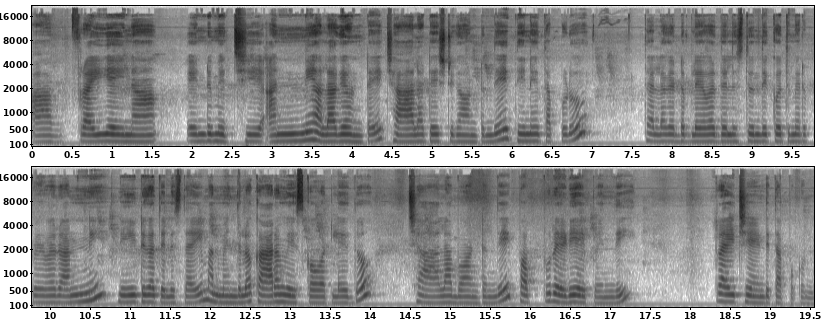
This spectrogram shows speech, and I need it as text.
ఆ ఫ్రై అయిన ఎండుమిర్చి అన్నీ అలాగే ఉంటాయి. చాలా టేస్టీగా ఉంటుంది. తినేటప్పుడు తెల్లగడ్డ ఫ్లేవర్ తెలుస్తుంది కొత్తిమీర ఫ్లేవర్ అన్నీ నీట్గా తెలుస్తాయి. మనం ఇందులో కారం వేసుకోవట్లేదు. చాలా బాగుంటుంది. పప్పు రెడీ అయిపోయింది. ట్రై చేయండి తప్పకుండా.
